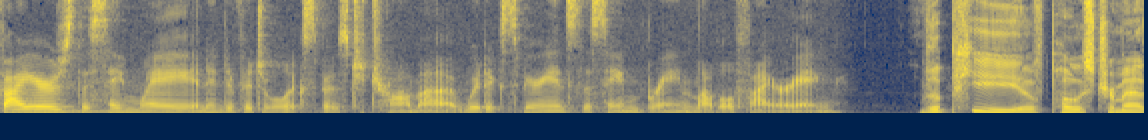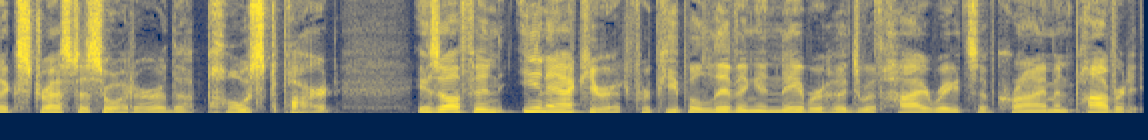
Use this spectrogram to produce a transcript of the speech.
fires the same way an individual exposed to trauma would experience the same brain level firing. The P of post traumatic stress disorder, the post part, is often inaccurate for people living in neighborhoods with high rates of crime and poverty.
